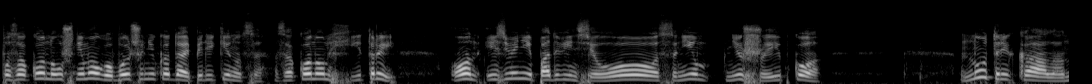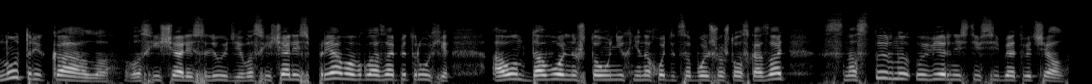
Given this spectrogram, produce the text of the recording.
по закону уж не могу больше никуда перекинуться. Закон он хитрый. Он, извини, подвинься. О, с ним не шибко». «Ну, Трикало, ну, Трикало!» — восхищались люди, восхищались прямо в глаза Петрухи, а он, довольный, что у них не находится больше что сказать, с настырной уверенностью в себе отвечал.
